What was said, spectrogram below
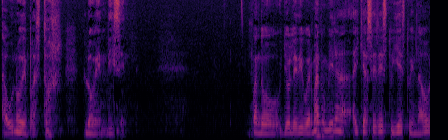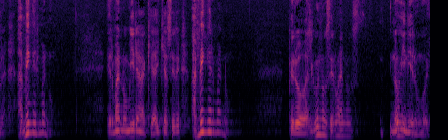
a uno de pastor lo bendicen cuando yo le digo, hermano, mira, hay que hacer esto y esto en la obra. Amén, hermano. Hermano, mira que hay que hacer. Amén, hermano. Pero algunos hermanos no vinieron hoy.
